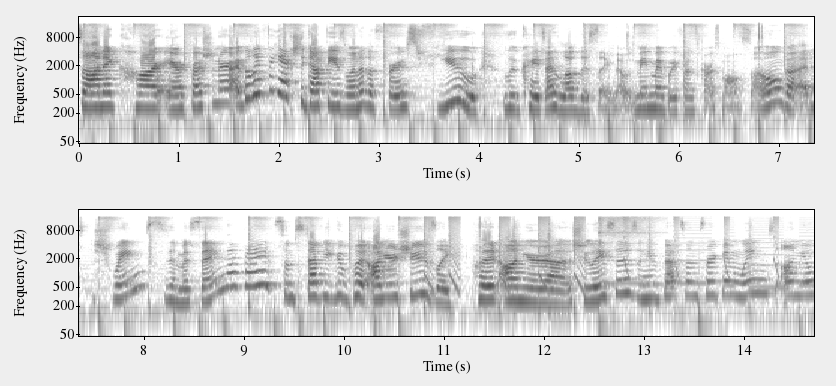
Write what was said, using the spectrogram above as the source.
Sonic Car Air Freshener. I believe we actually got these one of the first few loot crates. I love this thing though. It made my boyfriend's car small. So good. Shwings? Am I saying that right? Some stuff you can put on your shoes. Like put it on your uh, shoelaces and you've got some freaking wings on your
